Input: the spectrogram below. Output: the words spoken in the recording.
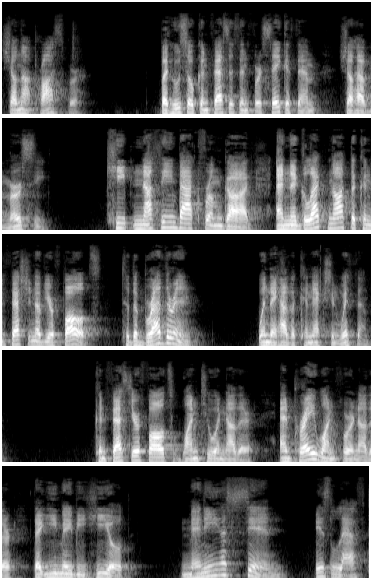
shall not prosper. But whoso confesseth and forsaketh them shall have mercy. Keep nothing back from God, and neglect not the confession of your faults to the brethren when they have a connection with them. Confess your faults one to another, and pray one for another, that ye may be healed. Many a sin is left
